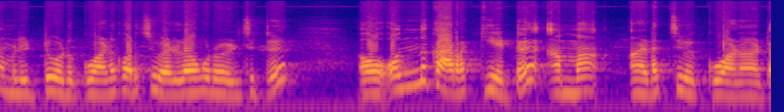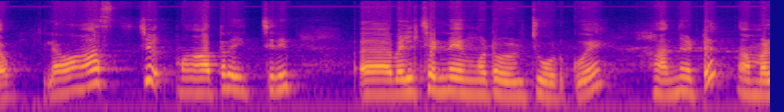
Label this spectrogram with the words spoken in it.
നമ്മൾ ഇട്ട് കൊടുക്കുവാണ്. കുറച്ച് വെള്ളവും കൂടെ ഒഴിച്ചിട്ട് ഒന്ന് കറക്കിയിട്ട് അമ്മ അടച്ച് വെക്കുവാണ് കേട്ടോ. ലാസ്റ്റ് മാത്രം ഇച്ചിരി വെളിച്ചെണ്ണ അങ്ങോട്ട് ഒഴിച്ചു കൊടുക്കുവേ. എന്നിട്ട് നമ്മൾ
